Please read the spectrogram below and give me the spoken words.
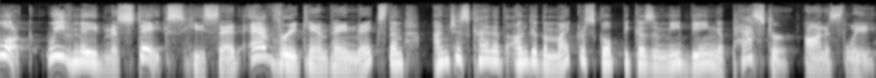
Look, we've made mistakes, he said. Every campaign makes them. I'm just kind of under the microscope because of me being a pastor, honestly.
